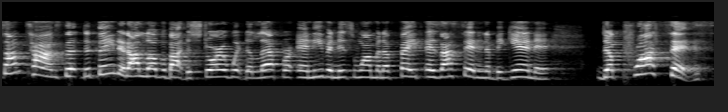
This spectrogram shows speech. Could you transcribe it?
sometimes the, the thing that I love about the story with the leper and even this woman of faith, as I said in the beginning, the process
